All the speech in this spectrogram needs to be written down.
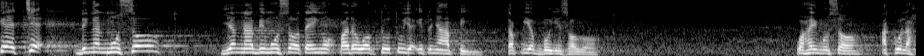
kecek dengan Musa yang Nabi Musa tengok pada waktu tu iaitu api tapi ia bunyi suara wahai Musa akulah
